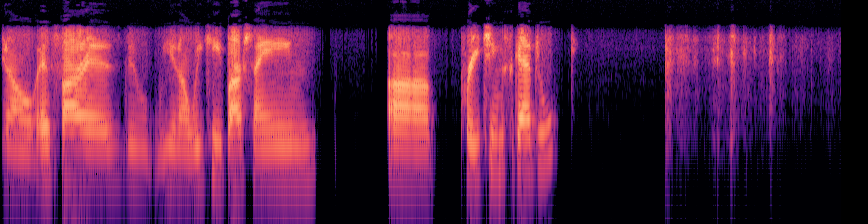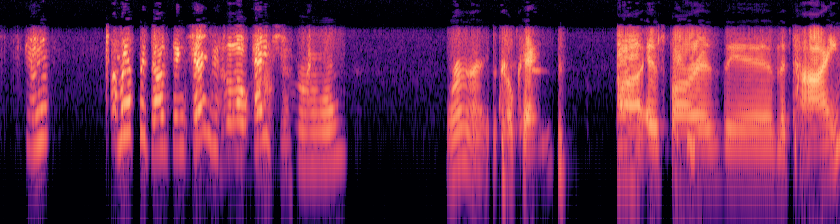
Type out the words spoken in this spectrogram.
you know, as far as do you know, we keep our same uh preaching schedule. Mhm. I mean, if the done thing changes the location. Oh. Right. Okay. uh as far as then the time.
